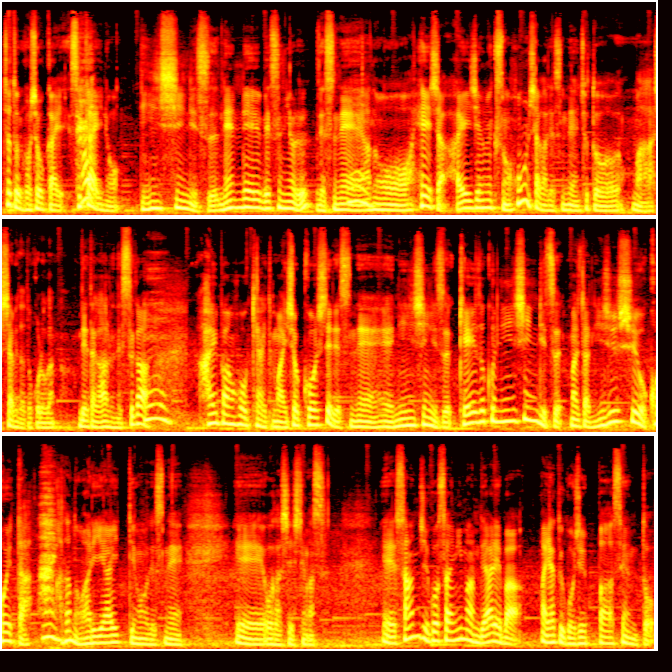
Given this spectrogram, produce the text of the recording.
ちょっとご紹介。世界の妊娠率、はい、年齢別によるですね、あの弊社 IGMX の本社がですねちょっとまあ調べたところがデータがあるんですが、えー、廃盤法規配とまあ移植をしてですね妊娠率継続妊娠率まあ、20週を超えた方の割合っていうのをですね、はい、えー、お出ししてます。えー、35歳未満であれば、まあ、約50%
